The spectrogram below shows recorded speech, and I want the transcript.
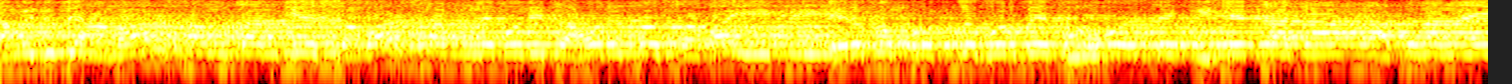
আমি যদি আমার সন্তানকে সবার সামনে বলি, তাহলে তো সবাই এরকম প্রশ্ন করবে পূর্ব বয়সে কিসের টাকা? আছে না নাই?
